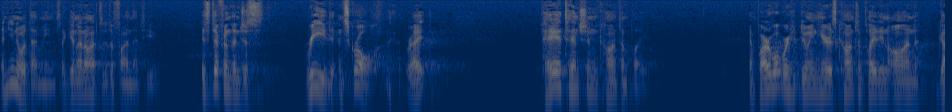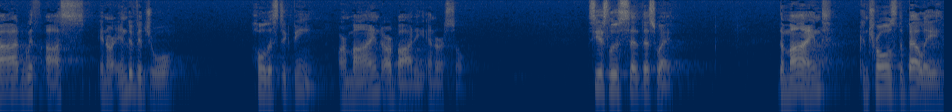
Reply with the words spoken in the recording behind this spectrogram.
And you know what that means. Again, I don't have to define that to you. It's different than just read and scroll, right? Pay attention, contemplate. And part of what we're doing here is contemplating on God with us in our individual holistic being our mind, our body, and our soul. C.S. Lewis said it this way The mind controls the belly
